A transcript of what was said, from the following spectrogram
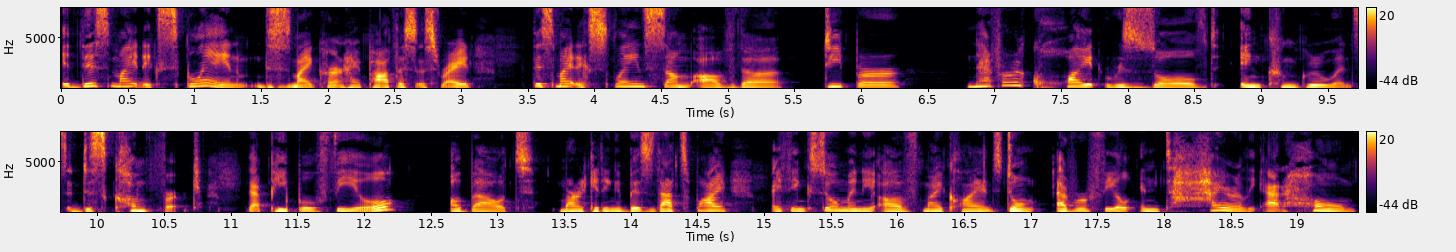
this might explain, this is my current hypothesis, right? This might explain some of the deeper, never quite resolved incongruence and discomfort that people feel about marketing and business. That's why I think so many of my clients don't ever feel entirely at home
